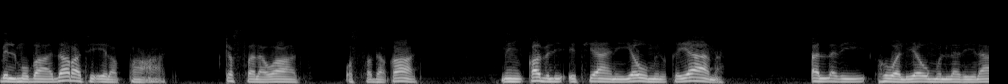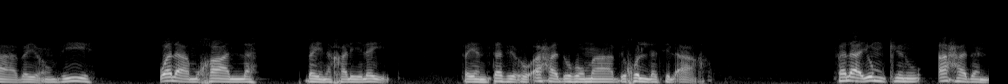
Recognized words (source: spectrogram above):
بالمبادرة إلى الطاعات كالصلوات والصدقات من قبل إتيان يوم القيامة الذي هو اليوم الذي لا بيع فيه ولا مخالة بين خليلين فينتفع أحدهما بخلة الآخر. فلا يمكن أحدا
